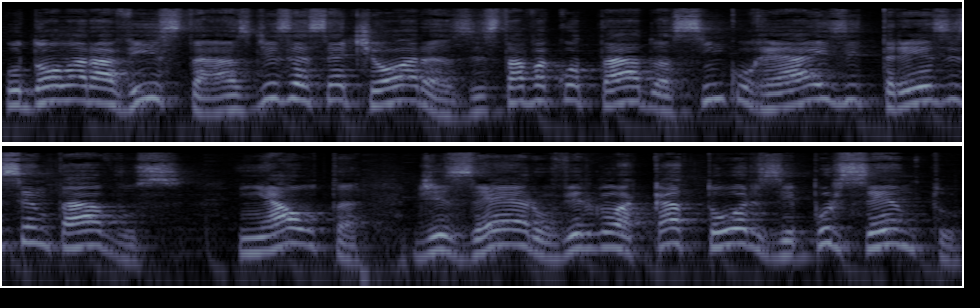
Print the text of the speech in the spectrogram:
O dólar à vista, às 17 horas, estava cotado a R$ 5,13, em alta de 0,14%.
